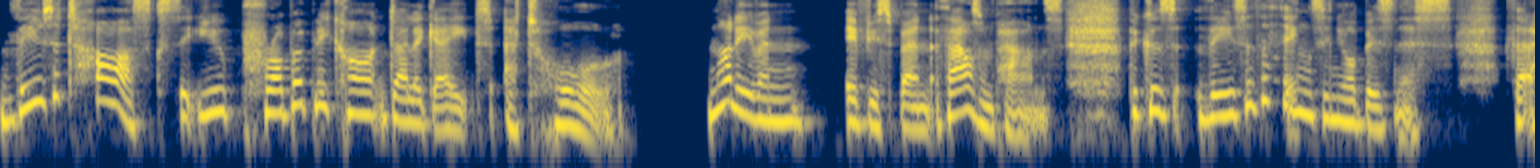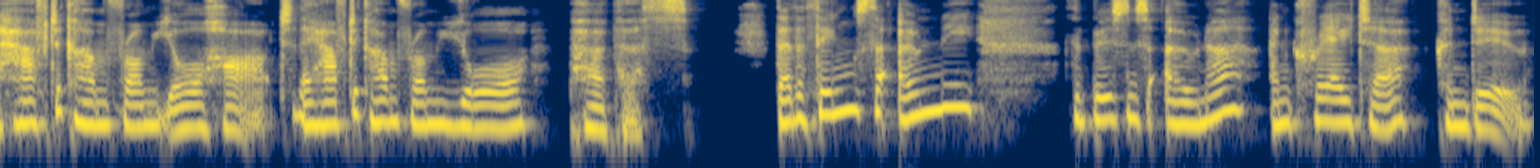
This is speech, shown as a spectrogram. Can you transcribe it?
these are tasks that you probably can't delegate at all. Not even if you spend a thousand pounds, because these are the things in your business that have to come from your heart. They have to come from your purpose. They're the things that only the business owner and creator can do.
